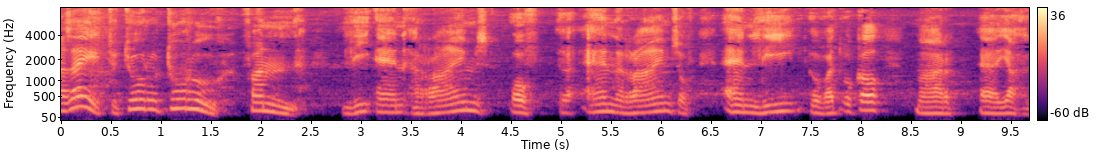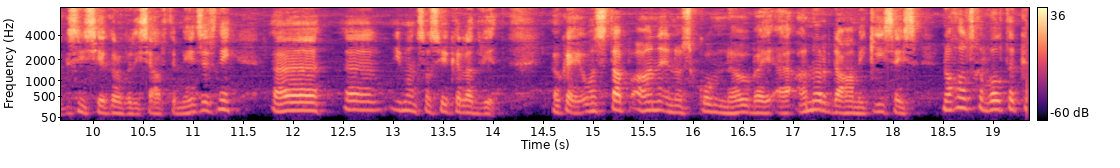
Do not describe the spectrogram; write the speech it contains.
As hy, Tuturu Turu van Leanne Rimes of uh, Anne Rimes of Anne Lee of wat ook al, maar Uh, ja, ek is nie seker of het die selfde mens is nie. Uh, uh, iemand sal seker laat weet. Ok, ons stap aan en ons kom nou by een ander damiekie. Sy is nogals gewild, ek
